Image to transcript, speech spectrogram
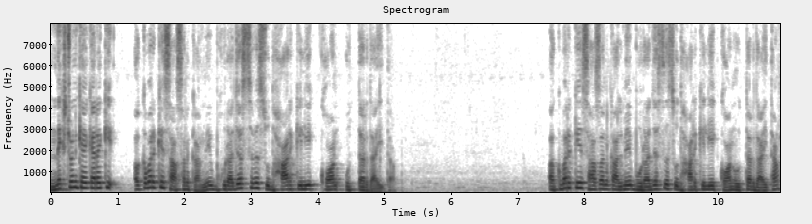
नेक्स्ट वन क्या कह रहा है कि अकबर के शासनकाल में भू राजस्व सुधार के लिए कौन उत्तरदायी था? अकबर के शासनकाल में भू राजस्व सुधार के लिए कौन उत्तरदायी था?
